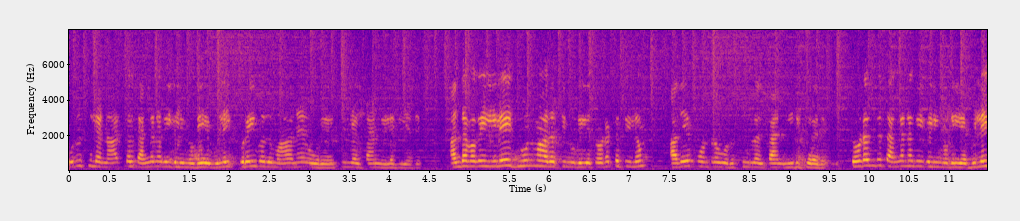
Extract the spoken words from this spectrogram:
ஒரு சில நாட்கள் தங்க நகைகளினுடைய விலை குறைவதுமான ஒரு சூழல் தான் நிலவியது. அந்த வகையிலே ஜூன் மாதத்தினுடைய தொடக்கத்திலும் அதே போன்ற ஒரு சூழல் தான் இருக்கிறது. தொடர்ந்து தங்க நகைகளினுடைய விலை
